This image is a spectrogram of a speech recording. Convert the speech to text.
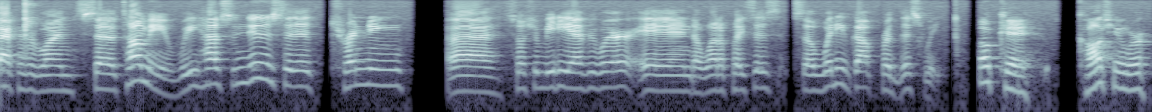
Back everyone. So Tommy, we have some news that is trending uh, social media everywhere and a lot of places. So what do you got for this week? Okay, College Humor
